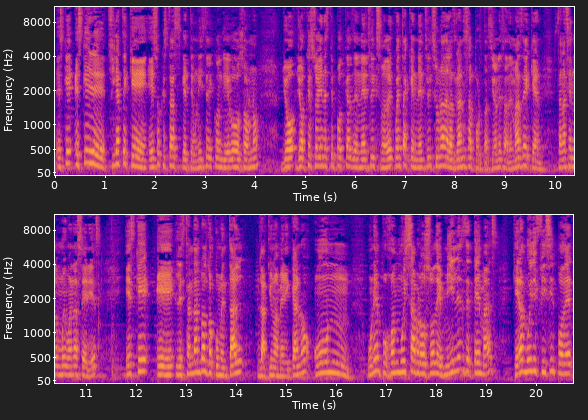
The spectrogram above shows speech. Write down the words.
Es que, es que, fíjate que eso que estás, que te uniste ahí con Diego Osorno, yo, yo que estoy en este podcast de Netflix, me doy cuenta que Netflix una de las grandes aportaciones, además de que están haciendo muy buenas series, es que eh, le están dando al documental latinoamericano un, un empujón muy sabroso de miles de temas que era muy difícil poder.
